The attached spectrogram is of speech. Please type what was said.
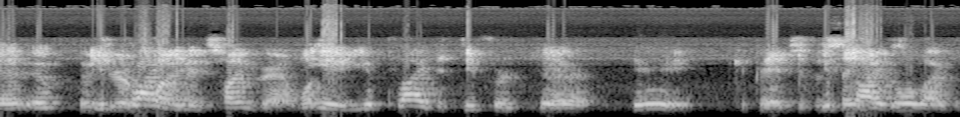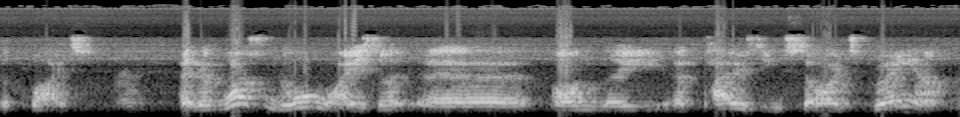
uh, uh, you played opponent's home ground, yeah, wasn't you played at different. Uh, yeah, compared to the you played all over the place, Right. and it wasn't always uh, on the opposing side's ground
